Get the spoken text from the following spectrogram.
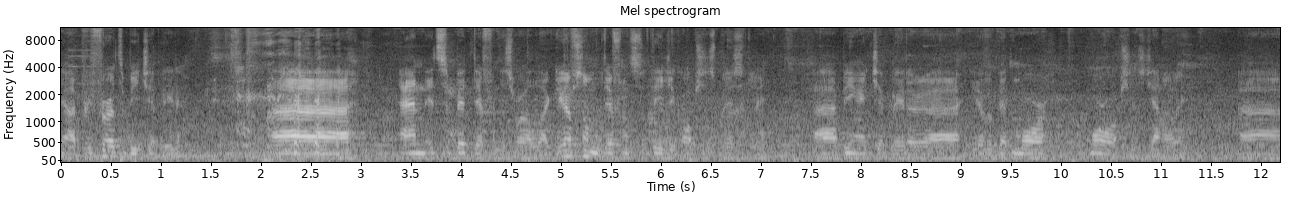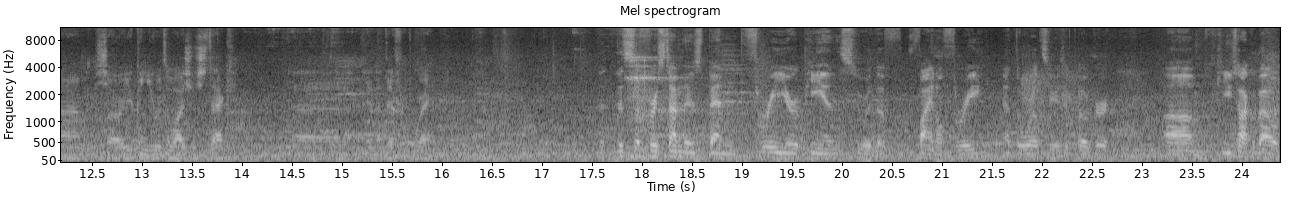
Yeah, I prefer to be chip leader. uh, and it's a bit different as well. Like you have some different strategic options basically. Uh, being a chip leader, uh, you have a bit more more options generally. Um, so you can utilize your stack uh, in a different way. This is the first time there's been three Europeans who were the final three at the World Series of Poker. Um, can you talk about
